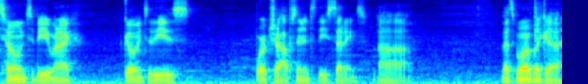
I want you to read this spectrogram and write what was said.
tone to be when I go into these workshops and into these settings. Uh, that's more of like a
